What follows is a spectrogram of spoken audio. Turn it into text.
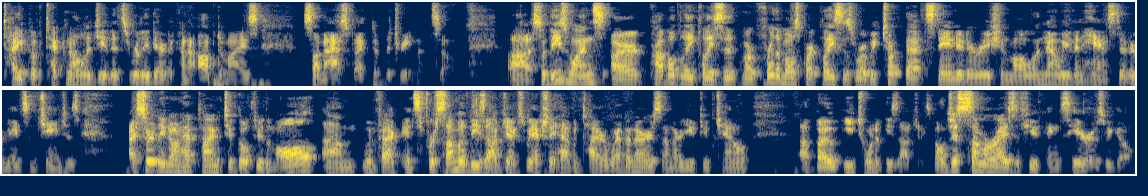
type of technology that's really there to kind of optimize some aspect of the treatment so uh, so these ones are probably places for the most part places where we took that standard aeration model and now we've enhanced it or made some changes. I certainly don't have time to go through them all. Um, in fact it's for some of these objects we actually have entire webinars on our youtube channel about each one of these objects. But i'll just summarize a few things here as we go.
